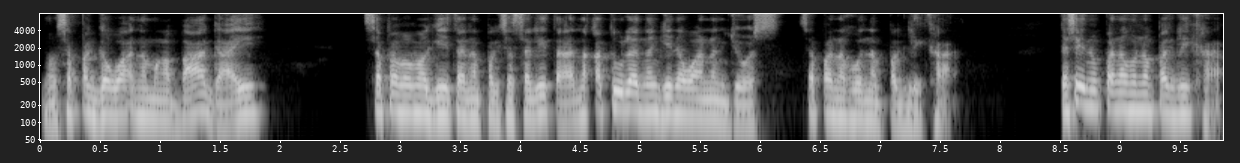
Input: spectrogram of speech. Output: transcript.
no, sa paggawa ng mga bagay sa pamamagitan ng pagsasalita na katulad ng ginawa ng Diyos sa panahon ng paglikha. Kasi nung panahon ng paglikha,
